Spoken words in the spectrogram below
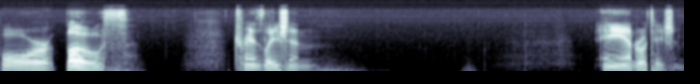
for both translation and rotation.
